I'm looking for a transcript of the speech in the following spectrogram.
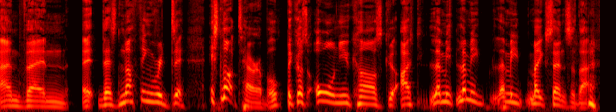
and then it, there's nothing. Ridi- it's not terrible because all new cars. Go- I, let me let me let me make sense of that.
